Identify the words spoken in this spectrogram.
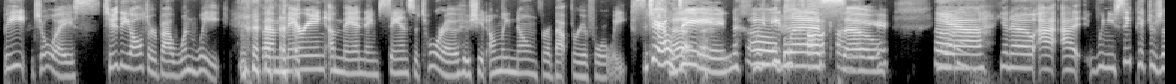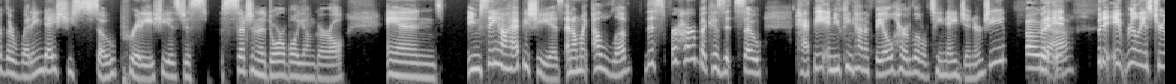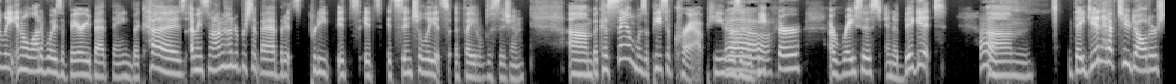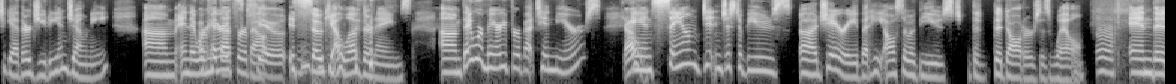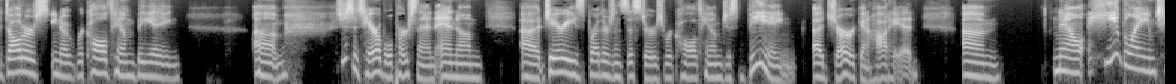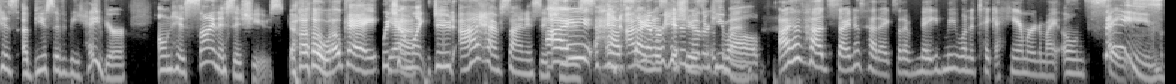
beat joyce to the altar by one week by marrying a man named Sam Santoro who she had only known for about three or four weeks Geraldine, Oh, we need oh, bless. to talk. So, honey. yeah, you know, I, I when you see pictures of their wedding day, she's so pretty. She is just such an adorable young girl, and you can see how happy she is. And I'm like, I love this for her because it's so happy, and you can kind of feel her little teenage energy. Oh But yeah. But it, it really is truly, in a lot of ways, a very bad thing because I mean, it's not 100 percent bad, but it's pretty. It's it's essentially it's a fatal decision. Um, because Sam was a piece of crap. He was an Oh. abuser, a racist, and a bigot. Oh. Um, they did have two daughters together, Judy and Joni. Um, and they were okay, married for about cute. it's so cute. I love their names. Um, they were married for about 10 years. oh. And Sam didn't just abuse uh Gerri, but he also abused the the daughters as well. Ugh. And the daughters, you know, recalled him being um just a terrible person. And um uh Gerri's brothers and sisters recalled him just being a jerk and a hothead. Um now he blamed his abusive behavior on his sinus issues, Oh, okay. which Yeah. I'm like, dude, I have sinus issues. I have and I've never hit issues another human. well. I have had sinus headaches that have made me want to take a hammer to my own Same. face.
